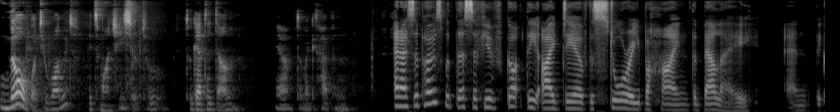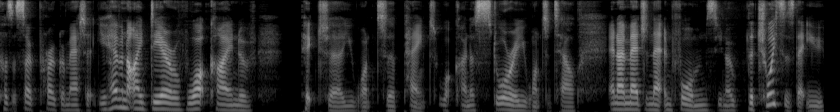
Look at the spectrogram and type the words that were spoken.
know what you want, it's much easier to to get it done yeah, to make it happen. And I suppose with this, if you've got the idea of the story behind the ballet, and because it's so programmatic, you have an idea of what kind of picture you want to paint, what kind of story you want to tell. And I imagine that informs, you know, the choices that you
